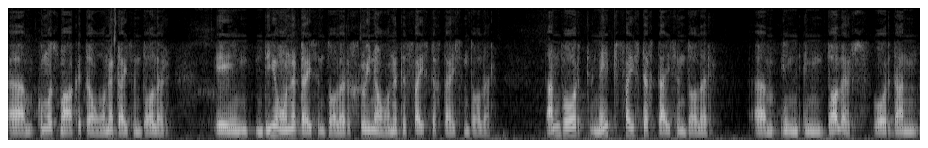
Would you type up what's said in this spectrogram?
ehm um, kom ons maak dit 'n 100 000 dollar en die 100 000 dollar groei na 150 000 dollar. Dan word net 50 000 dollar Ehm um, en en dollars word dan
